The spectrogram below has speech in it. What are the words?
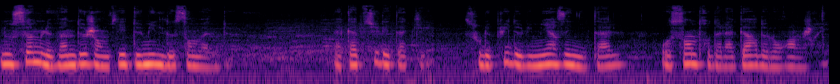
Nous sommes le 22 janvier 2222. La capsule est taquée, sous le puits de lumière zénitale, au centre de la gare de l'Orangerie.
